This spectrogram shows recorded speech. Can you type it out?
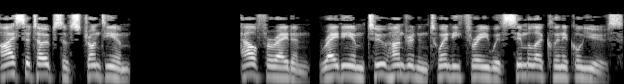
Isotopes of strontium Alpharadin, radium-223 with similar clinical use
